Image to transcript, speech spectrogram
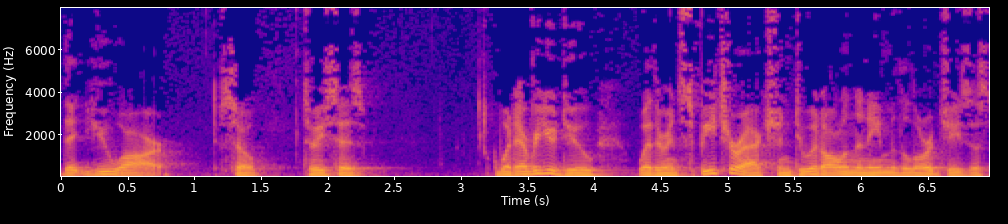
that you are. So, so he says, whatever you do, whether in speech or action, do it all in the name of the Lord Jesus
